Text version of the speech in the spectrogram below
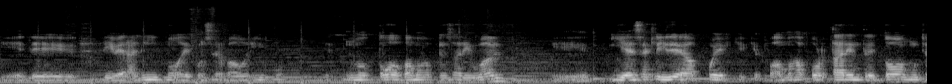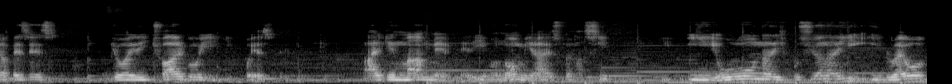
eh, de liberalismo, de conservadorismo, no todos vamos a pensar igual. Eh, y esa es la idea, pues, que, podamos aportar entre todos. Muchas veces yo he dicho algo y, pues alguien más me, me dijo, no, mira, esto es así. Y, y, hubo una discusión ahí y luego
